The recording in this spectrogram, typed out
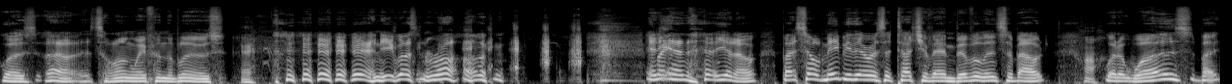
was, uh, it's a long way from the blues. and he wasn't wrong. And, and you know, but so maybe there was a touch of ambivalence about what it was, but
